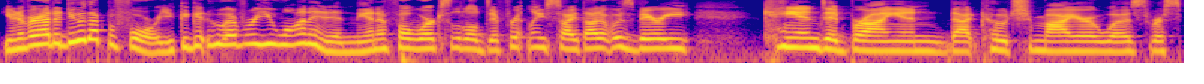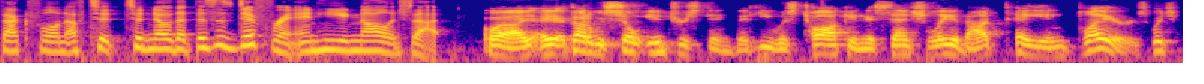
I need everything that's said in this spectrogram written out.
you never had to do that before. You could get whoever you wanted, and the NFL works a little differently. So I thought it was very candid, Brian, that Coach Meyer was respectful enough to to know that this is different, and he acknowledged that. Well, I, I, thought it was so interesting that he was talking essentially about paying players, which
